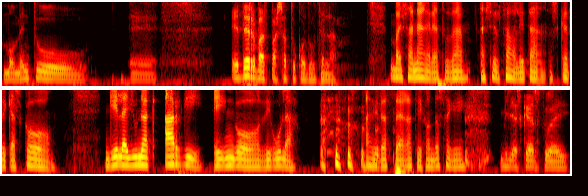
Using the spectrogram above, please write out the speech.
momentu e, eder bat pasatuko dutela. Ba, esana geratu da, Asier Zabaleta, eskerrik asko gela ilunak argi egingo digula. Adierazteagatik, ondo segi. Mila esker zuei.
